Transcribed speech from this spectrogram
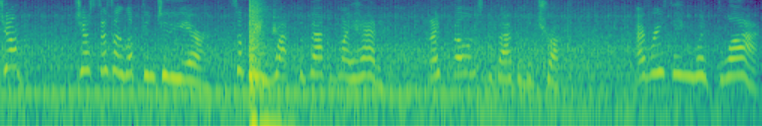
Jump! Just as I leapt into the air, something whacked the back of my head, and I fell into the back of the truck. Everything went black.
